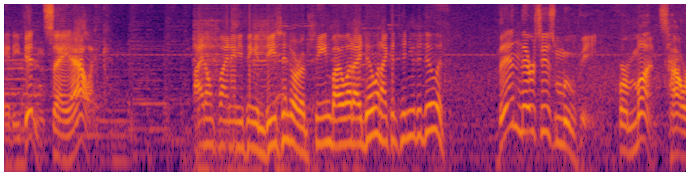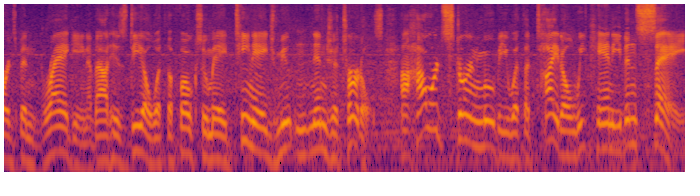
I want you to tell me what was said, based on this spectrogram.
And he didn't say Alec. I don't find anything indecent or obscene by what I do, and I continue to do it. Then there's his movie. For months, Howard's been bragging about his deal with the folks who made Teenage Mutant Ninja Turtles, a Howard Stern movie with a title we can't even say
